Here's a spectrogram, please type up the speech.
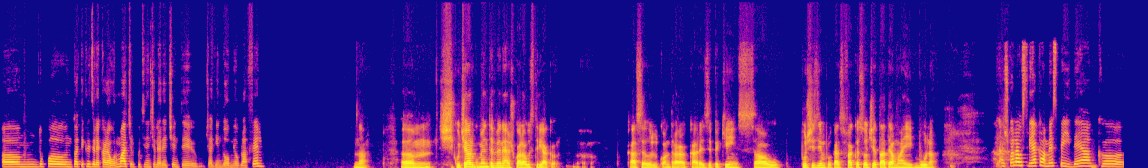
Uh, după în toate crizele care au urmat, cel puțin în cele recente, cea din 2008 la fel. Da. Um, și cu ce argumente venea școala austriacă? Uh, ca să îl contracareze pe Keynes sau pur și simplu ca să facă societatea mai bună. La școala austriacă a mers pe ideea că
